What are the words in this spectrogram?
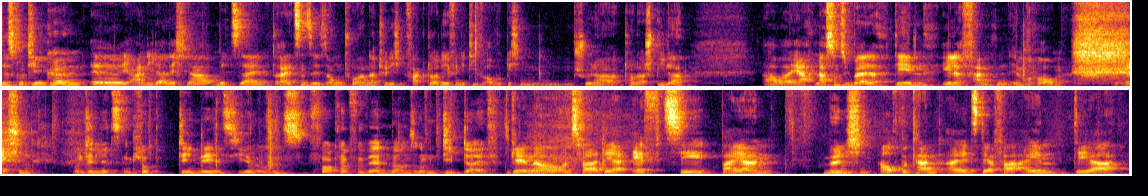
diskutieren können. Äh, ja, Niederlechner mit seinen 13 Saisontoren natürlich ein Faktor, definitiv auch wirklich ein, ein schöner, toller Spieler. Aber ja, lass uns über den Elefanten im Raum sprechen. Und den letzten Club, den wir jetzt hier uns vorknöpfen werden bei unserem Deep Dive. Genau, und zwar der FC Bayern München. Auch bekannt als der Verein, der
